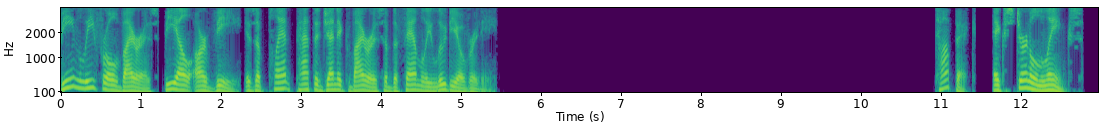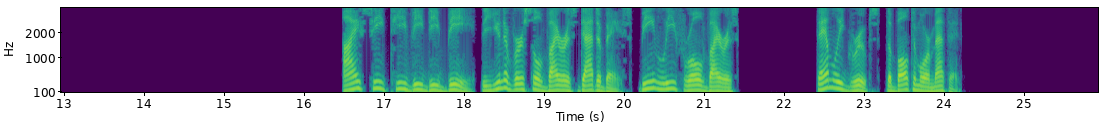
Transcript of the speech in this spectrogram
Bean leafroll virus (BLRV) is a plant pathogenic virus of the family Luteoviridae. Topic: External links. ICTVDB, the Universal Virus Database, Bean leaf roll virus. Family groups, the Baltimore method.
